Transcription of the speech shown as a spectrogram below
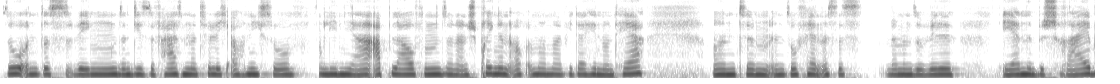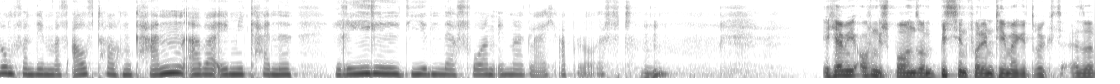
So, und deswegen sind diese Phasen natürlich auch nicht so linear ablaufen, sondern springen auch immer mal wieder hin und her. Und ähm, insofern ist es, wenn man so will, eher eine Beschreibung von dem, was auftauchen kann, aber irgendwie keine Regel, die in der Form immer gleich abläuft. Mhm. Ich habe mich offen gesprochen so ein bisschen vor dem Thema gedrückt. Also,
